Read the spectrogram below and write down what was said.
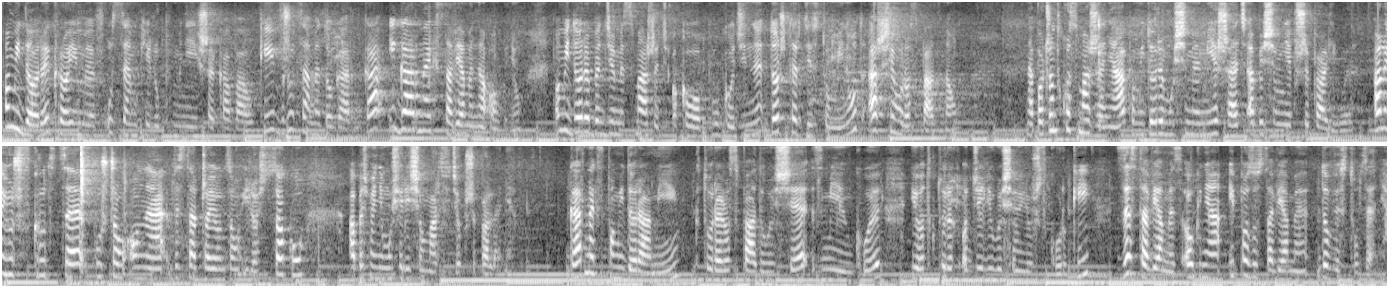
Pomidory kroimy w ósemki lub mniejsze kawałki, wrzucamy do garnka i garnek stawiamy na ogniu. Pomidory będziemy smażyć około pół godziny do 40 minut, aż się rozpadną. Na początku smażenia pomidory musimy mieszać, aby się nie przypaliły, ale już wkrótce puszczą one wystarczającą ilość soku, abyśmy nie musieli się martwić o przypalenie. Garnek z pomidorami, które rozpadły się, zmiękły i od których oddzieliły się już skórki, zestawiamy z ognia i pozostawiamy do wystudzenia.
